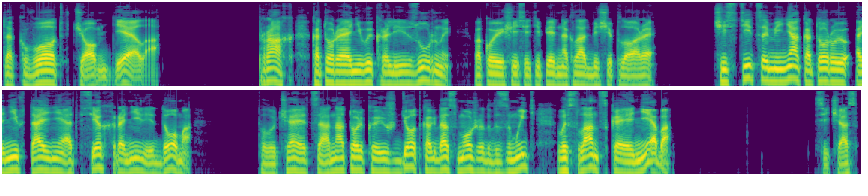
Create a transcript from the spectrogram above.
Так вот в чем дело. Прах, который они выкрали из урны, покоящийся теперь на кладбище Плуаре, частица меня, которую они втайне от всех хранили дома. Получается, она только и ждет, когда сможет взмыть в исландское небо. Сейчас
